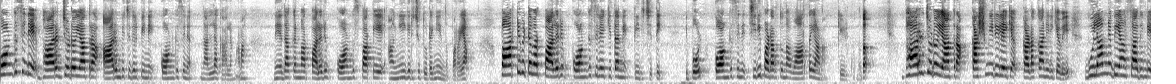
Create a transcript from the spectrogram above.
കോൺഗ്രസിന്റെ ഭാരത് ജോഡോ യാത്ര ആരംഭിച്ചതിൽ പിന്നെ കോൺഗ്രസിന് നല്ല കാലമാണ്. നേതാക്കന്മാർ പലരും കോൺഗ്രസ് പാർട്ടിയെ അംഗീകരിച്ചു തുടങ്ങിയെന്ന് പറയാം. പാർട്ടി വിട്ടവർ പലരും കോൺഗ്രസിലേക്ക് തന്നെ തിരിച്ചെത്തി. ഇപ്പോൾ കോൺഗ്രസിന് ചിരി പടർത്തുന്ന വാർത്തയാണ് കേൾക്കുന്നത്. ഭാരത് ജോഡോ യാത്ര കശ്മീരിലേക്ക് കടക്കാനിരിക്കവേ ഗുലാം നബി ആസാദിന്റെ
